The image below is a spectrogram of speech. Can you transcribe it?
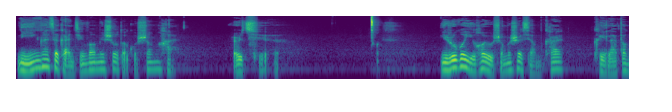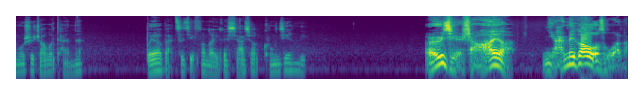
你应该在感情方面受到过伤害，而且……”你如果以后有什么事想不开，可以来办公室找我谈谈，不要把自己放到一个狭小的空间里。而且啥呀？你还没告诉我呢。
